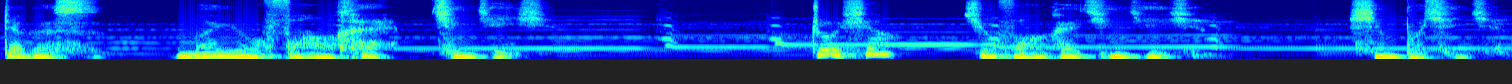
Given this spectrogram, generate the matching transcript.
这个是没有妨害清净心。着相就妨害清净心，心不清净了。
